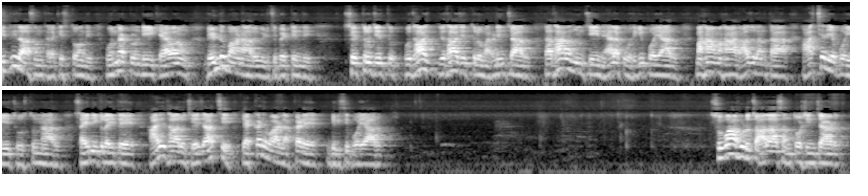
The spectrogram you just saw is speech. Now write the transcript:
చిద్విలాసం తిలకిస్తోంది. ఉన్నట్టుండి కేవలం రెండు బాణాలు విడిచిపెట్టింది. శత్రుజిత్తు ఉదా యుధాజిత్తులు మరణించారు. రథాల నుంచి నేలకు ఒరిగిపోయారు. మహామహారాజులంతా ఆశ్చర్యపోయి చూస్తున్నారు. సైనికులైతే ఆయుధాలు చేజార్చి ఎక్కడి వాళ్ళు అక్కడే బిగిసిపోయారు. సుబాహుడు చాలా సంతోషించాడు.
